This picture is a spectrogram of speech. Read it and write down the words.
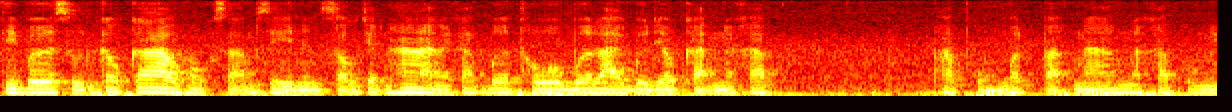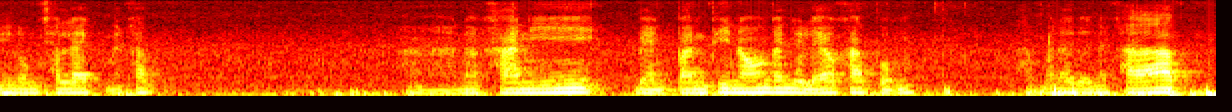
ที่เบอร์ 0 9 9 6 3 4 1 2 7 5 นะครับ เบอร์โทรเบอร์ไลน์เบอร์เดียวกันนะครับพระผงวัดปากน้ำนะครับองค์นี้ลงชะแลกนะครับราคานี้แบ่งปันพี่น้องกันอยู่แล้วครับ ผมทักมาได้เลยนะครับ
